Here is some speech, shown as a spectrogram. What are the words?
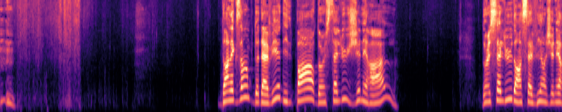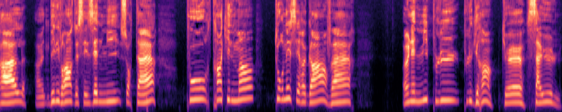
Dans l'exemple de David, il part d'un salut général, d'un salut dans sa vie en général, une délivrance de ses ennemis sur terre, pour tranquillement tourner ses regards vers un ennemi plus, plus grand que Saül,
